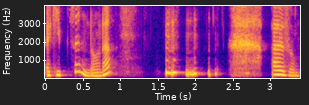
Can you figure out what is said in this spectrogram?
Ergibt Sinn, oder? also,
